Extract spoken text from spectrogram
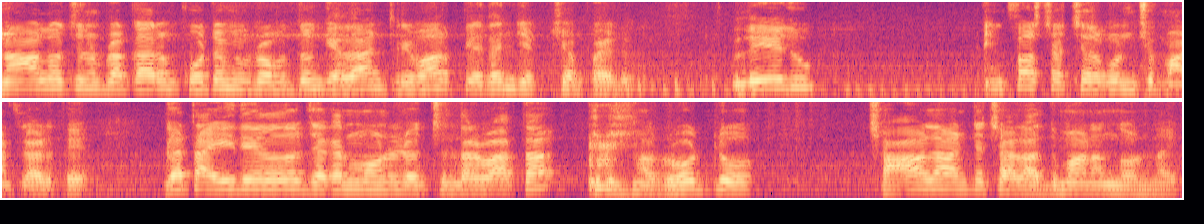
నా ఆలోచన ప్రకారం కూటమి ప్రభుత్వంకి ఎలాంటి రిమార్క్ లేదని చెప్పి చెప్పాడు. లేదు ఇన్ఫ్రాస్ట్రక్చర్ గురించి మాట్లాడితే గత ఐదేళ్ళలో జగన్మోహన్ రెడ్డి వచ్చిన తర్వాత రోడ్లు చాలా అంటే చాలా అధ్వానంగా ఉన్నాయి.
